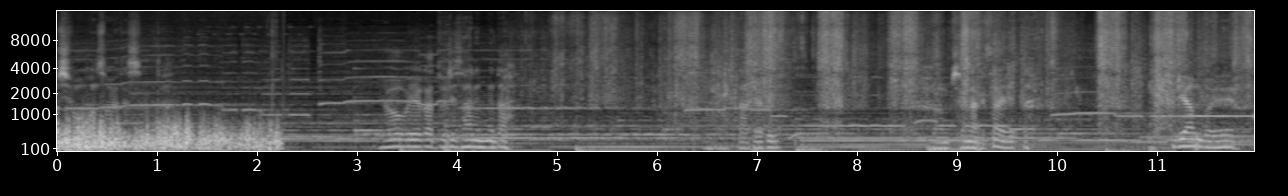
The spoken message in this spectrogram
35분 소요됐습니다. 여기가 누리산입니다. 나들이 엄청나게 쌓여있다. 길이 안 보여요.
